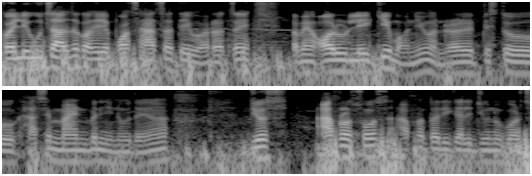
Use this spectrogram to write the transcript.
कहिले उचाल्छ कसैले पछार्छ त्यही भएर चाहिँ तपाईँ अरूले के भन्यो भनेर त्यस्तो खासै माइन्ड पनि लिनु हुँदैन जोस् आफ्नो सोच आफ्नो तरिकाले जिउनुपर्छ।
